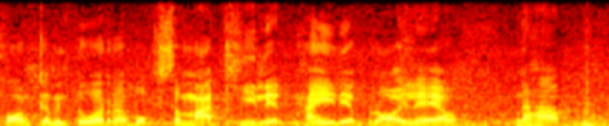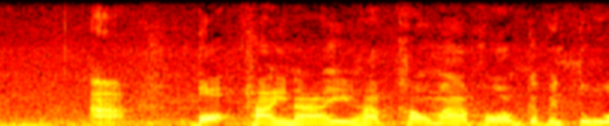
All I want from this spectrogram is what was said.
พร้อมกับเป็นตัวระบบสมาร์ทคีย์เลสให้เรียบร้อยแล้วนะครับอะเบาะภายในครับเขามาพร้อมกับเป็นตัว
